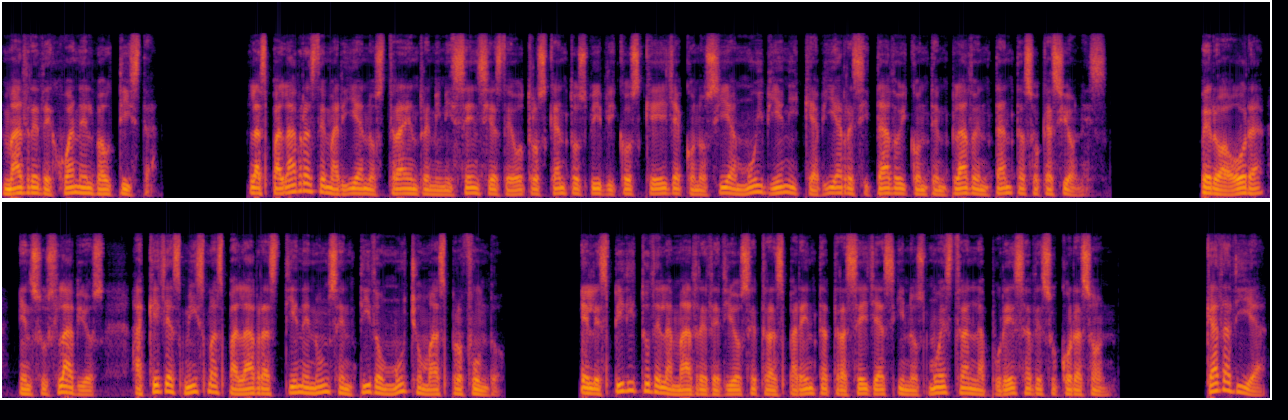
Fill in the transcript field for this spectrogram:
madre de Juan el Bautista. Las palabras de María nos traen reminiscencias de otros cantos bíblicos que ella conocía muy bien y que había recitado y contemplado en tantas ocasiones. Pero ahora, en sus labios, aquellas mismas palabras tienen un sentido mucho más profundo. El Espíritu de la Madre de Dios se transparenta tras ellas y nos muestran la pureza de su corazón. Cada día,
